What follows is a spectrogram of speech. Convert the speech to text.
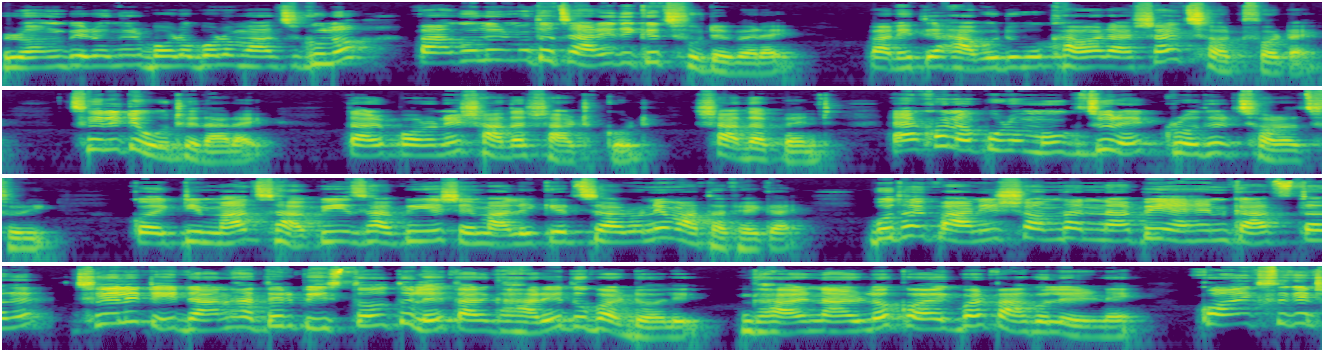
রং বেরঙের বড় বড় মাছগুলো পাগলের মতো চারিদিকে ছুটে বেড়ায়। পানিতে হাবুডুবু খাওয়ার আশায় ছটফটায় ছেলেটি উঠে দাঁড়ায়। তার পরনে সাদা শার্ট কোট, সাদা প্যান্ট, এখনও পুরো মুখ জুড়ে ক্রোধের ছড়াছড়ি। কয়েকটি মাছ ঝাঁপিয়ে ঝাঁপিয়ে সে মালিকের চারণে মাথা ঠেকায়। বোধহয় পানির সন্ধান না পেয়ে এহেন কাজ তাদের? ছেলেটি ডান হাতের পিস্তল তুলে তার ঘাড়ে দুবার ডলে। ঘাড় নাড়ল কয়েকবার পাগলের নেয় কয়েক সেকেন্ড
